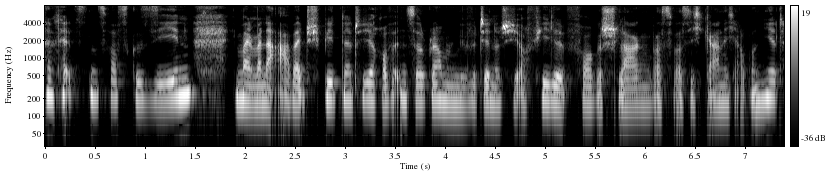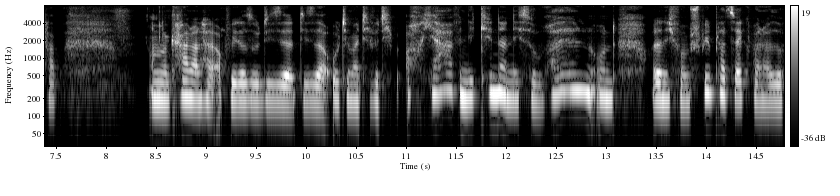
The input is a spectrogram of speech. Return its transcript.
letztens was gesehen. Ich meine, meine Arbeit spielt natürlich auch auf Instagram und mir wird ja natürlich auch viel vorgeschlagen, was, was ich gar nicht abonniert habe. Und dann kam dann halt auch wieder so diese, dieser ultimative Typ, ach ja, wenn die Kinder nicht so wollen und oder nicht vom Spielplatz weg wollen, also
